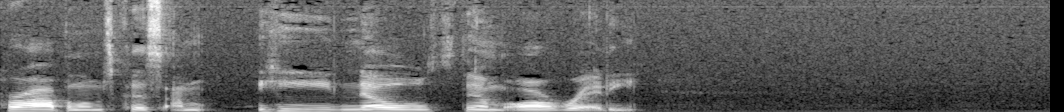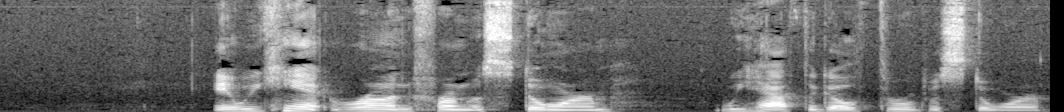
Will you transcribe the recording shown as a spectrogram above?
problems because He knows them already. And we can't run from a storm. We have to go through the storm.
